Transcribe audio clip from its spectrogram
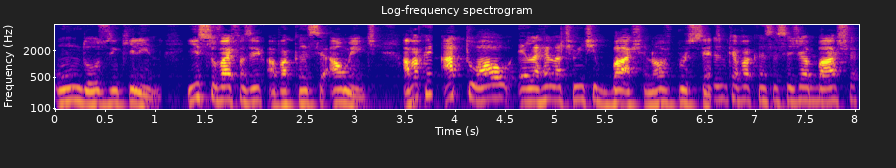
um dos inquilinos. Isso vai fazer a vacância aumente. A vacância atual ela é relativamente baixa, 9%. Mesmo que a vacância seja baixa,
